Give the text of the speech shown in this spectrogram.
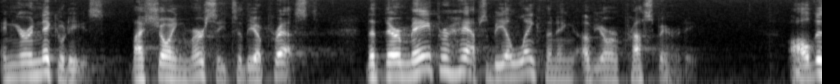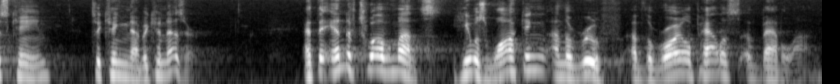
and your iniquities by showing mercy to the oppressed, that there may perhaps be a lengthening of your prosperity. All this came to King Nebuchadnezzar. At the end of 12 months, he was walking on the roof of the royal palace of Babylon.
